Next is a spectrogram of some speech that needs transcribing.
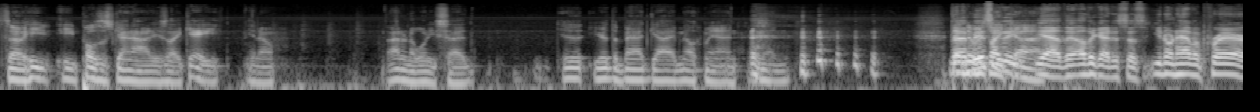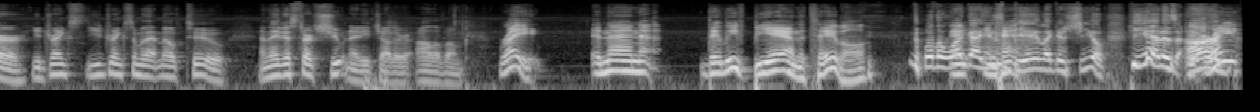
So he he pulls his gun out. He's like, "Hey, you know, I don't know what he said. You're, you're the bad guy, milkman." And then, then was like, basically, uh, yeah, the other guy just says, "You don't have a prayer. You drink, you drink some of that milk too," and they just start shooting at each other, all of them. Right. And then they leave BA on the table. Well, the one And- guy and used Ha- BA like a shield. He had his arm right?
